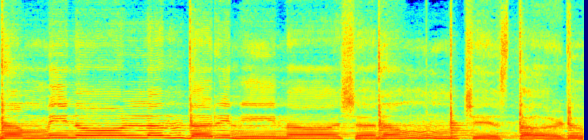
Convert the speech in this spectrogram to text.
నమ్మినోళ్ళందరినీ నాశనం చేస్తాడు.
